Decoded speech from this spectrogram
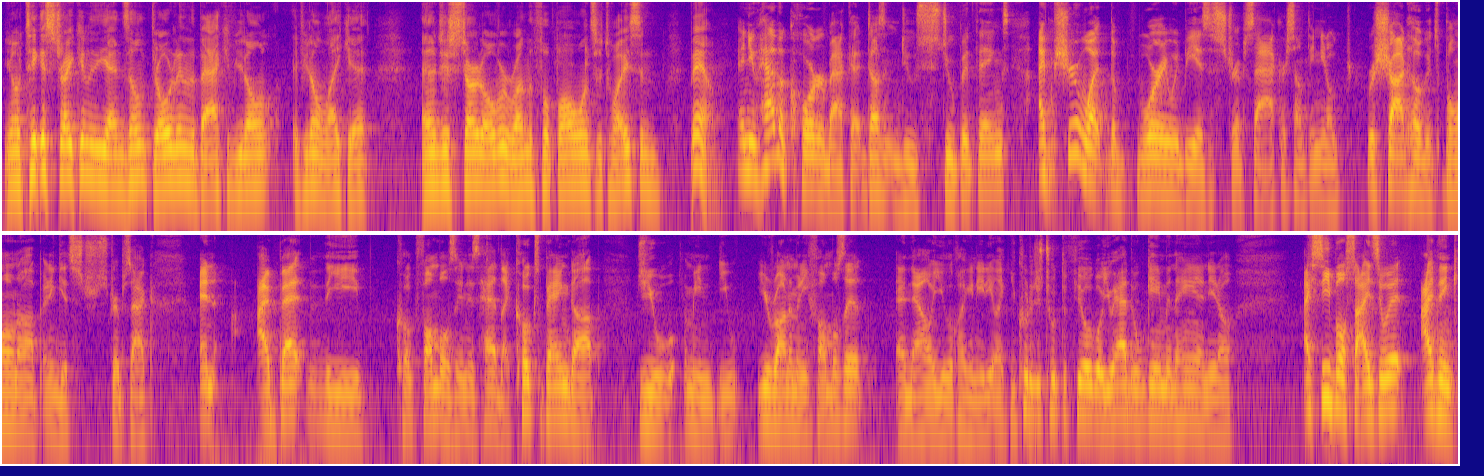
You know, take a strike into the end zone, throw it in the back if you don't if you don't like it, and just start over, run the football once or twice, and bam. and you have a quarterback that doesn't do stupid things, I'm sure what the worry would be is a strip sack or something. You know, Rashod Hill gets blown up and he gets strip sacked, and I bet the Cook fumbles in his head. Like Cook's banged up. Do you? I mean, you you run him and he fumbles it, and now you look like an idiot. Like you could have just took the field goal. You had the game in the hand. You know, I see both sides to it. I think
